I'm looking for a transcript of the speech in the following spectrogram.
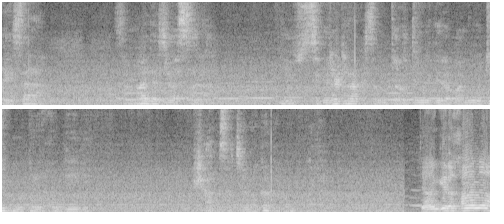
قیصره زما د زړه سره یو سګرټ راکړه سم دردونه دې راباندې وجود مې ټول خوږېږي شاک سره چلوکه که بند کړه جهانګیر خانه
